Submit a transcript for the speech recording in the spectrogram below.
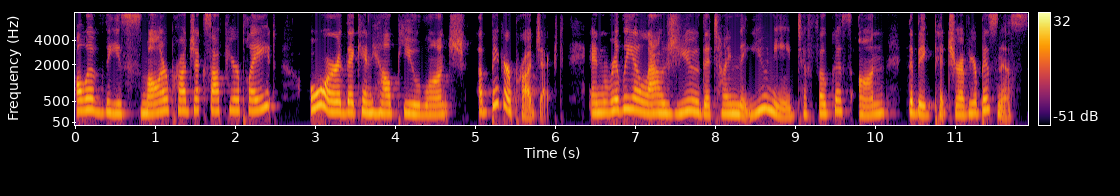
all of these smaller projects off your plate or that can help you launch a bigger project and really allows you the time that you need to focus on the big picture of your business.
